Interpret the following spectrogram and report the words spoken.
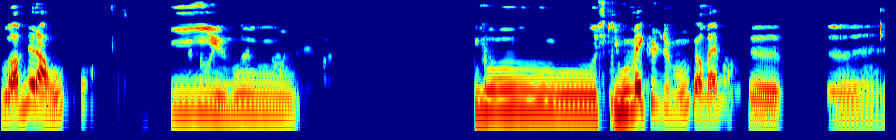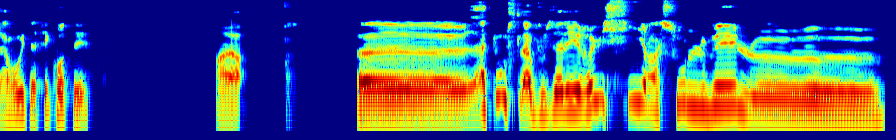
Vous ramenez la roue. Si vous vous ce qui vous macule debout quand même. Euh, la roue est assez crottée. Voilà. Euh, à tous là, vous allez réussir à soulever le,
